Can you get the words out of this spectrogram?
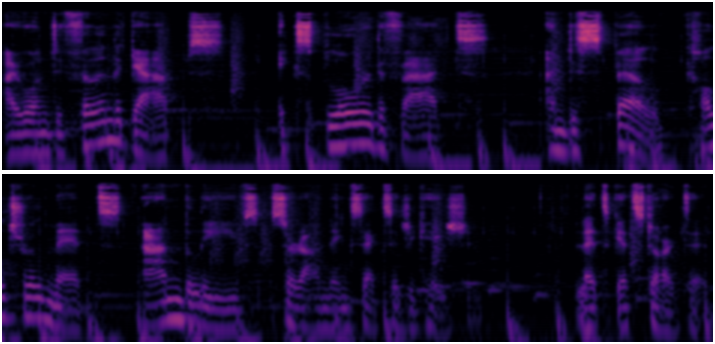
I want to fill in the gaps, explore the facts, and dispel cultural myths and beliefs surrounding sex education. Let's get started.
